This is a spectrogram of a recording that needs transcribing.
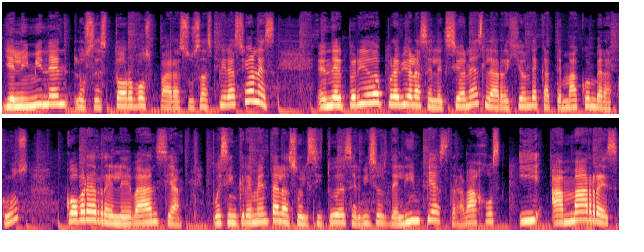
y eliminen los estorbos para sus aspiraciones. En el periodo previo a las elecciones, la región de Catemaco en Veracruz cobra relevancia, pues incrementa la solicitud de servicios de limpias, trabajos y amarres.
